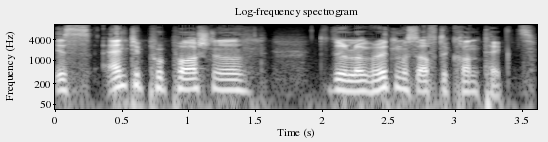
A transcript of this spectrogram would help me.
is anti-proportional to the logarithms of the contacts.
